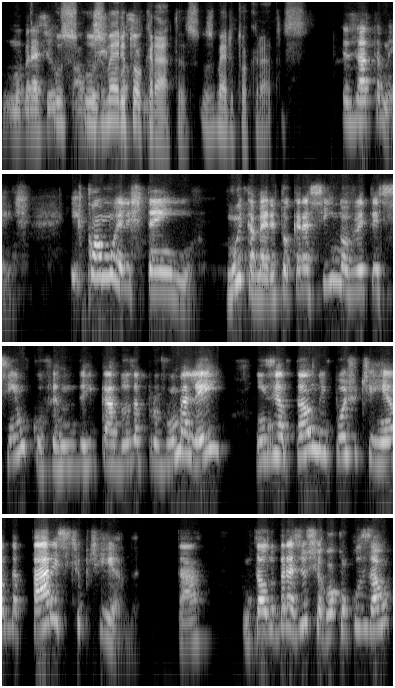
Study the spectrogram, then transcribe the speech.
no Brasil. Os, os meritocratas. Os meritocratas. Exatamente. E como eles têm muita meritocracia, em 95, o Fernando Henrique Cardoso aprovou uma lei isentando o imposto de renda para esse tipo de renda. Tá? Então, no Brasil, chegou à conclusão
